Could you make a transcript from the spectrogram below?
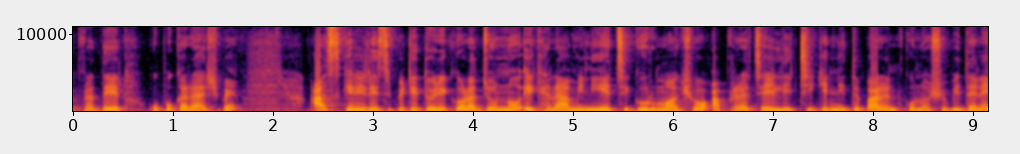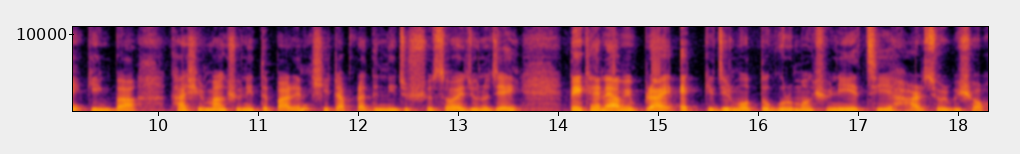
আপনাদের উপকার আসবে। আজকের এই রেসিপিটি তৈরি করার জন্য এখানে আমি নিয়েছি গরু মাংস। আপনারা চাইলে চিকেন নিতে পারেন, কোনো অসুবিধা নেই, কিংবা খাসির মাংস নিতে পারেন, সেটা আপনাদের নিজস্ব সয়েজ অনুযায়ী। তো এখানে আমি প্রায় এক কেজির মতো গরু মাংস নিয়েছি, হাড় চর্বি সহ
